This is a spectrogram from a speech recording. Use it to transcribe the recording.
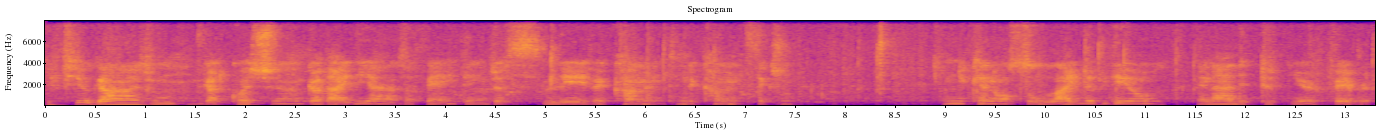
If you guys mm, got questions, got ideas of anything, just leave a comment in the comment section. And you can also like the video and add it to your favorite.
